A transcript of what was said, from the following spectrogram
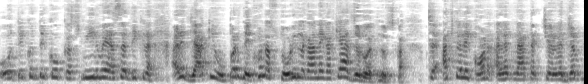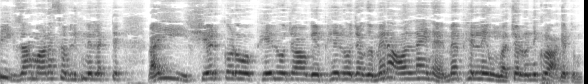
ओ देखो देखो कश्मीर में ऐसा दिख रहा है। अरे जाके ऊपर देखो ना स्टोरी लगाने का क्या ज़रूरत है उसका? अच्छा, आजकल एक और अलग नाटक चल रहा है जब भी एग्ज़ाम आ रहा सब लिखने लगते भाई शेयर करो फेल हो जाओगे फेल हो जाओगे। मेरा ऑनलाइन है मैं फेल नहीं हूँगा। चलो निकलो आगे तुम।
